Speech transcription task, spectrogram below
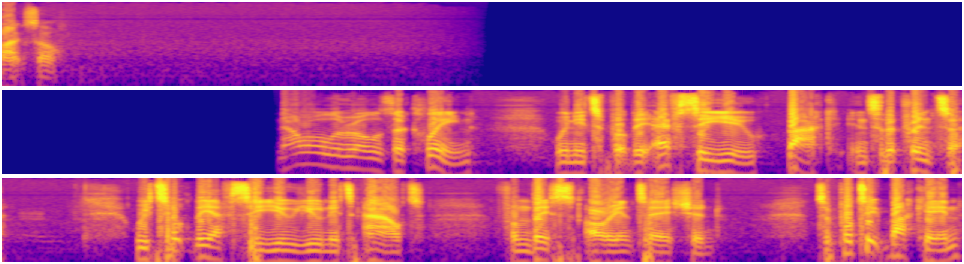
Like so. Now all the rollers are clean, we need to put the FCU back into the printer. We took the FCU unit out from this orientation to put it back in,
